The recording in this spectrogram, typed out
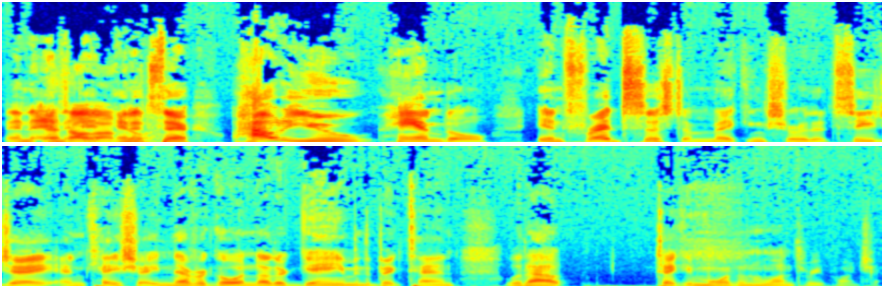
And That's and, all and, I'm and it's there. How do you handle in Fred's system making sure that CJ and Keisei never go another game in the Big Ten without taking more than one three point shot?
